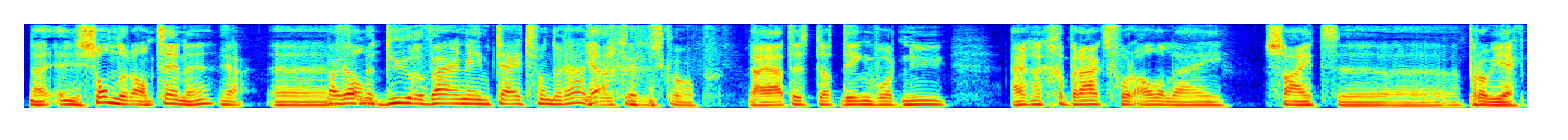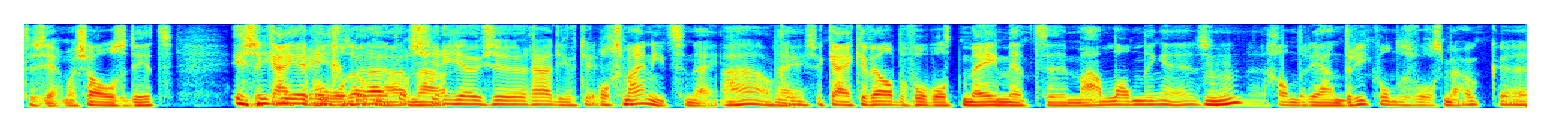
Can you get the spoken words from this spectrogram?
Nou, eh, zonder antenne. ja. eh, maar wel van- met dure waarneemtijd van de radiotelescoop. Nou ja, het is, dat ding wordt nu eigenlijk gebruikt voor allerlei site-projecten, zeg maar, zoals dit. Is Ze kijken bijvoorbeeld ook naar- als naar- serieuze radiotelescoop? Volgens mij niet, nee. Ah, oké. nee. Ze kijken wel bijvoorbeeld mee met eh, maanlandingen. hè. Zo'n Mhm. eh, Gandriaan 3 konden ze volgens mij ook eh,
